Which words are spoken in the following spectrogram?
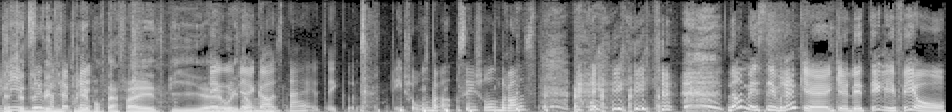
tu achètes du béni poulet pour ta fête. Puis, euh, ben oui, puis un casse-tête. Écoute, les choses brassent, les choses brassent. non, mais c'est vrai que, que l'été, les filles, on,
